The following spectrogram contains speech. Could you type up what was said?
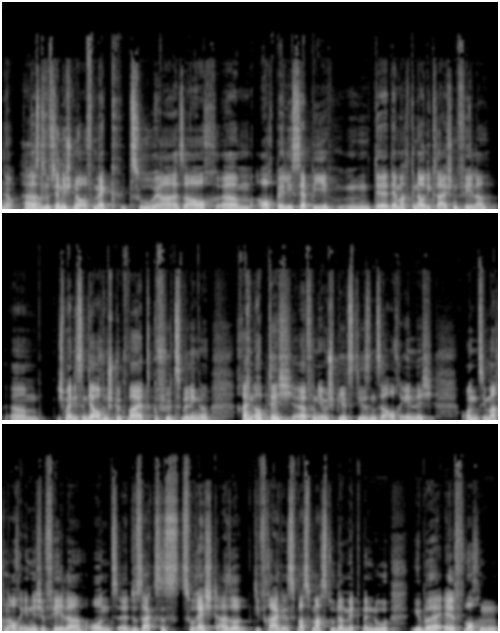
Ja, und das Ähm, trifft ja nicht nur auf Mac zu, ja, also auch, ähm, auch Bailey Seppi, mh, der, der macht genau die gleichen Fehler. Ähm, ich meine, die sind ja auch ein Stück weit gefühlt Zwillinge, rein optisch, äh, von ihrem Spielstil sind sie auch ähnlich. Und sie machen auch ähnliche Fehler. Und äh, du sagst es zu Recht, also die Frage ist, was machst du damit, wenn du über elf Wochen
